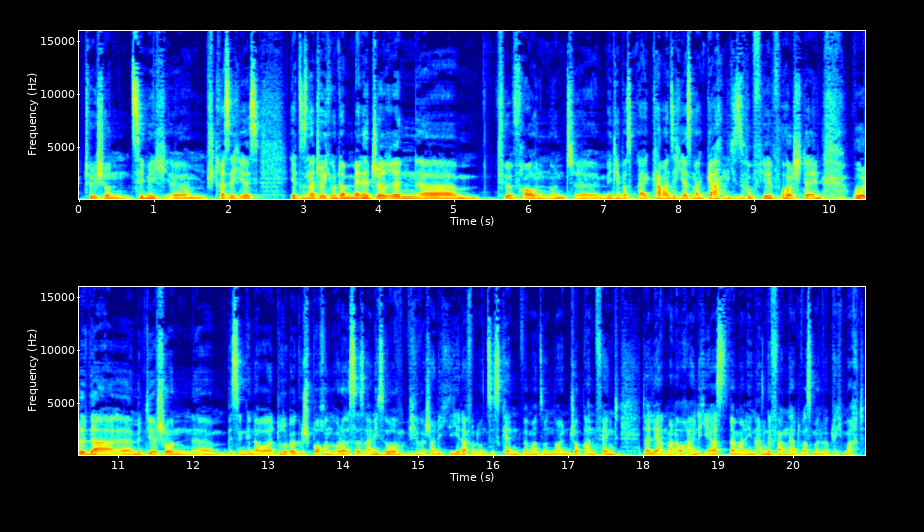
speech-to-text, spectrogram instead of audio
natürlich schon ziemlich ähm, stressig ist. Jetzt ist natürlich unter Managerin ähm, für Frauen und äh, Mädchenbasketball kann man sich erstmal gar nicht so viel vorstellen. Wurde da äh, mit dir schon äh, ein bisschen genauer drüber gesprochen oder ist das eigentlich so, wie wahrscheinlich jeder von uns es kennt, wenn man so einen neuen Job anfängt, da lernt man auch eigentlich erst, wenn man ihn angefangen hat, was man wirklich macht?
